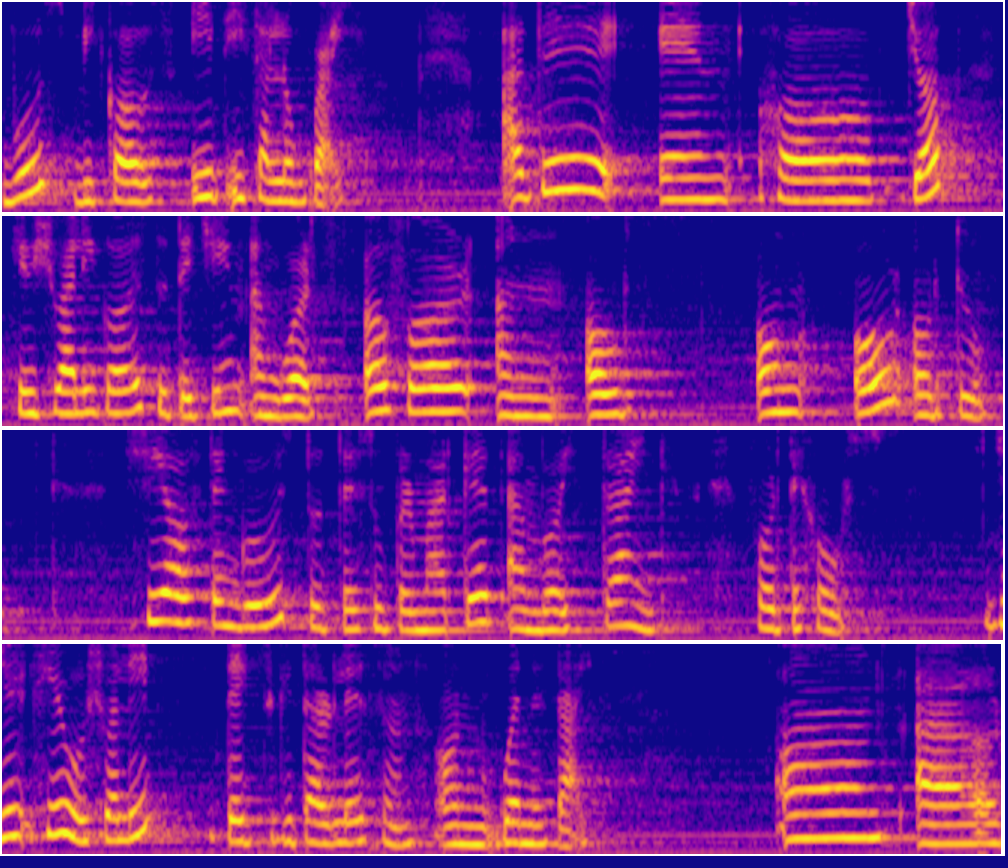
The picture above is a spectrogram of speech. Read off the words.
bus because it is a long way. At the end of job, he usually goes to the gym and works out for an hour, an hour or two. She often goes to the supermarket and buys things for the house. He usually takes guitar lesson on Wednesdays. Once are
